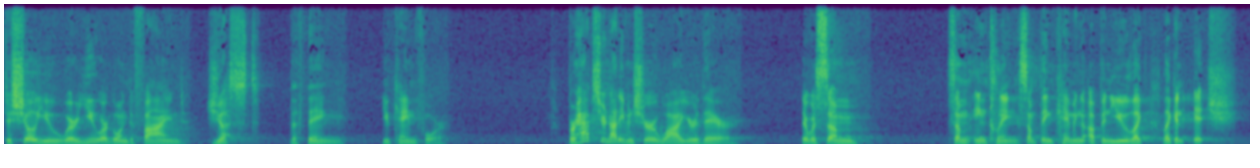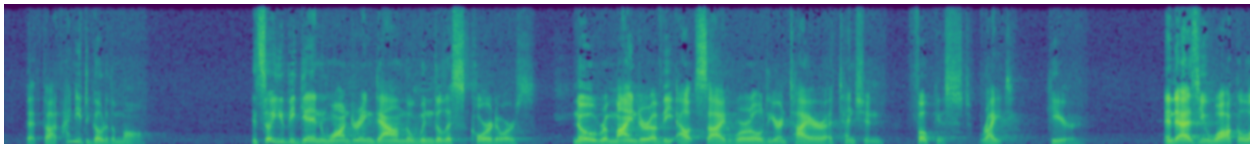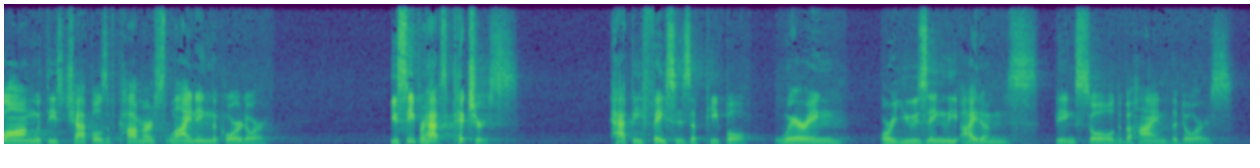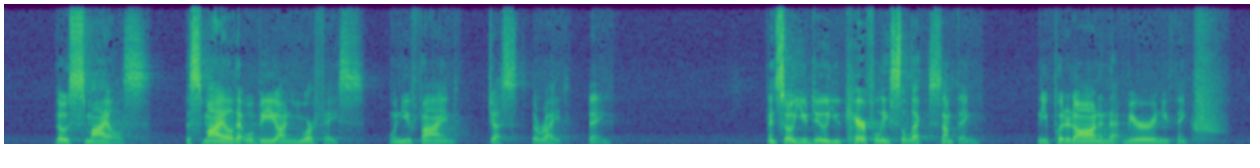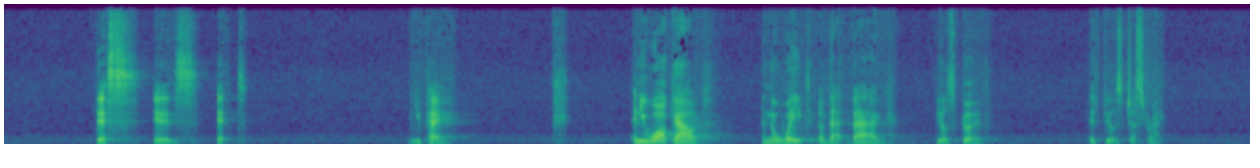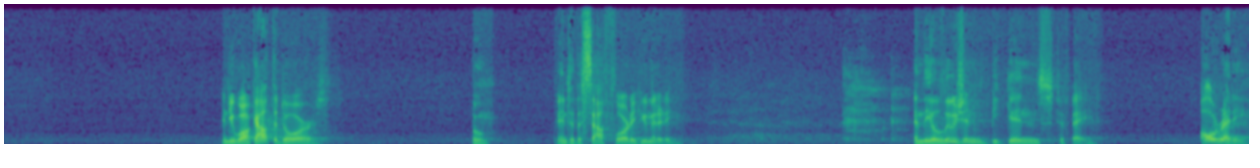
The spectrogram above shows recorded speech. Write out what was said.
to show you where you are going to find just the thing you came for. Perhaps you're not even sure why you're there. There was some, some inkling, something coming up in you like, like an itch that thought, I need to go to the mall. And so you begin wandering down the windowless corridors, no reminder of the outside world, your entire attention focused right here. And as you walk along with these chapels of commerce lining the corridor, you see perhaps pictures, happy faces of people wearing or using the items being sold behind the doors. Those smiles, the smile that will be on your face when you find just the right thing. And so you do, you carefully select something and you put it on in that mirror and you think, this is it and you pay. And you walk out, and the weight of that bag feels good. It feels just right. And you walk out the doors, boom, into the South Florida humidity. And the illusion begins to fade. Already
